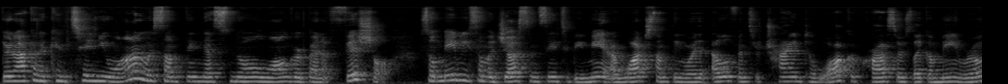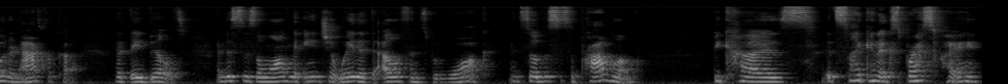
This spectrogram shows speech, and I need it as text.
They're not going to continue on with something that's no longer beneficial so maybe some adjustments need to be made i watched something where the elephants are trying to walk across there's like a main road in africa that they built and this is along the ancient way that the elephants would walk and so this is a problem because it's like an expressway,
